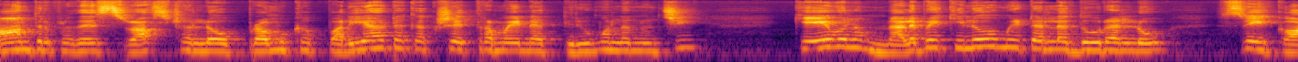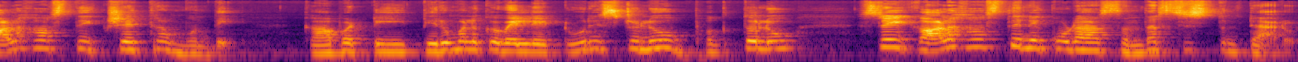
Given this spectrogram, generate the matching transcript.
ఆంధ్రప్రదేశ్ రాష్ట్రంలో ప్రముఖ పర్యాటక క్షేత్రమైన తిరుమల నుంచి కేవలం నలభై కిలోమీటర్ల దూరంలో శ్రీ కాళహస్తి క్షేత్రం ఉంది. కాబట్టి తిరుమలకు వెళ్ళే టూరిస్టులు భక్తులు శ్రీ కాళహస్తిని కూడా సందర్శిస్తుంటారు.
